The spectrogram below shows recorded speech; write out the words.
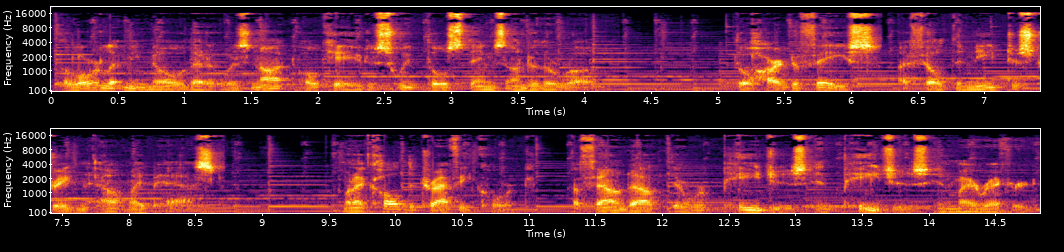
The Lord let me know that it was not okay to sweep those things under the rug. Though hard to face, I felt the need to straighten out my past. When I called the traffic court, I found out there were pages and pages in my record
